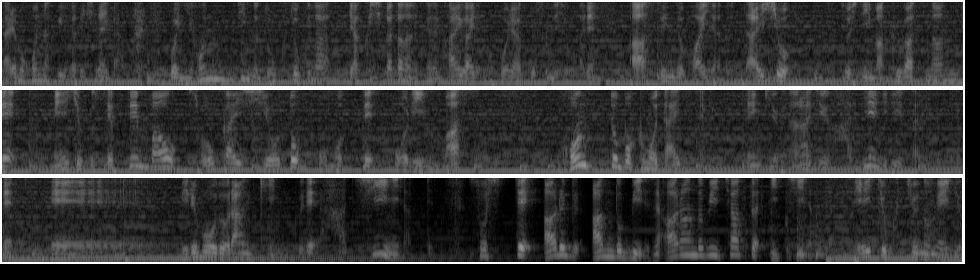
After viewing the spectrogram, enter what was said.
誰もこんな食い方しないから。これ日本人の独特な略し方なんですけど、ね、海外でもこう略すんでしょうかね。アース・インド・ファイヤーの代表曲。そして今9月なんで名曲「セプテンバー」を紹介しようと思っております。本当僕も大好きな曲。1978年にリリースされた曲でね、えー、ビルボードランキングで8位になって。そして R&B ですね。R&B チャートは1位になった。名曲中の名曲。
